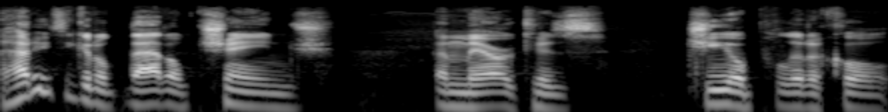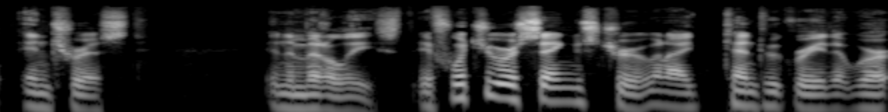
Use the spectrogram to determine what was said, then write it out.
How do you think it'll, that'll change America's geopolitical interest in the Middle East? If what you were saying is true, and I tend to agree that we're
